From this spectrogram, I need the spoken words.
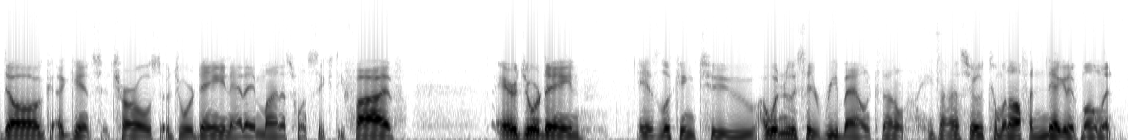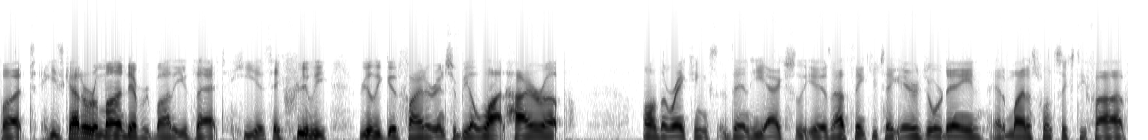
dog against Charles Jourdain at a minus 165. Air Jourdain is looking to I wouldn't really say rebound because I don't he's not necessarily coming off a negative moment, but he's got to remind everybody that he is a really really good fighter and should be a lot higher up on the rankings than he actually is. I think you take Air Jourdain at a minus 165.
